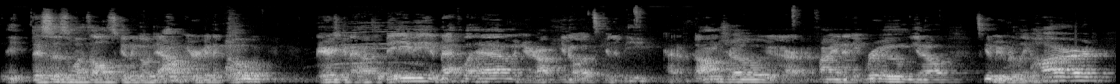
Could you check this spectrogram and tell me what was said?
this is what's all going to go down. You're going to go Mary's going to have the baby in Bethlehem, and you're not, you know, it's going to be kind of gong show. You're not going to find any room, you know, it's going to be really hard.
